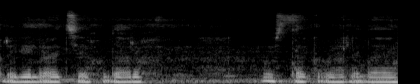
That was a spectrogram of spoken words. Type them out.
при вібраціях ударах. Ось так виглядає.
